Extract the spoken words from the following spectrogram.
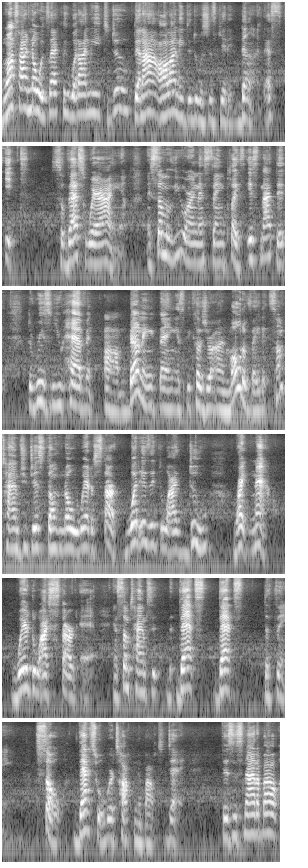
once I know exactly what I need to do, then I all I need to do is just get it done. That's it. So that's where I am. And some of you are in that same place. It's not that the reason you haven't um, done anything is because you're unmotivated. Sometimes you just don't know where to start. What is it do I do right now? Where do I start at? And sometimes it, that's that's the thing. So that's what we're talking about today. This is not about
